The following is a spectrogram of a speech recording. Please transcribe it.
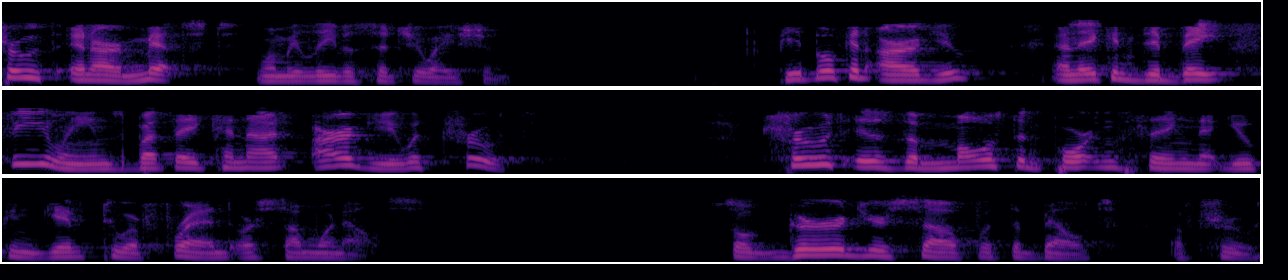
truth in our midst when we leave a situation. People can argue and they can debate feelings, but they cannot argue with truth. Truth is the most important thing that you can give to a friend or someone else. So gird yourself with the belt of truth.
